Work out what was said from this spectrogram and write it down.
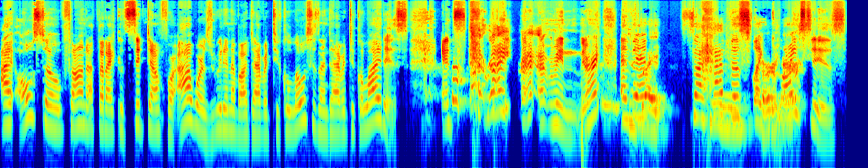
I also found out that I could sit down for hours reading about diverticulosis and diverticulitis. And right, right. I mean, right. And then right. So I had this like crisis.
